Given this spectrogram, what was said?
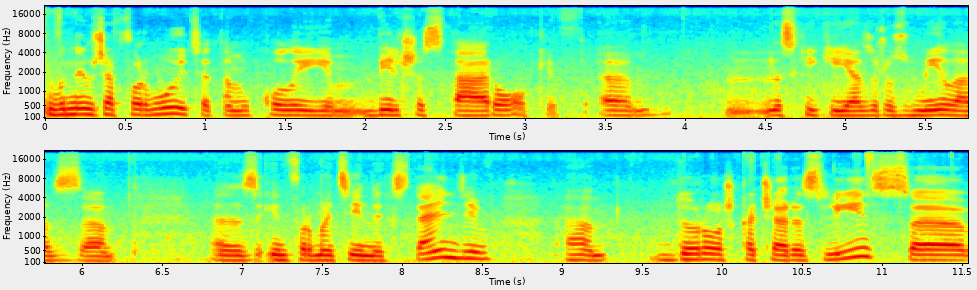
Вони вже формуються там, коли їм більше ста років, ем, наскільки я зрозуміла з, е, з інформаційних стендів. Ем, Дорожка через ліс е,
